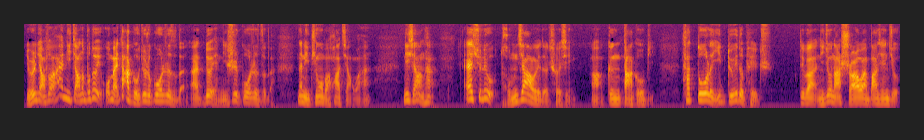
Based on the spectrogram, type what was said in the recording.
有人讲说，哎，你讲的不对，我买大狗就是过日子的。哎，对，你是过日子的。那你听我把话讲完。你想想看，H 六同价位的车型啊，跟大狗比，它多了一堆的配置，对吧？你就拿十二万八千九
